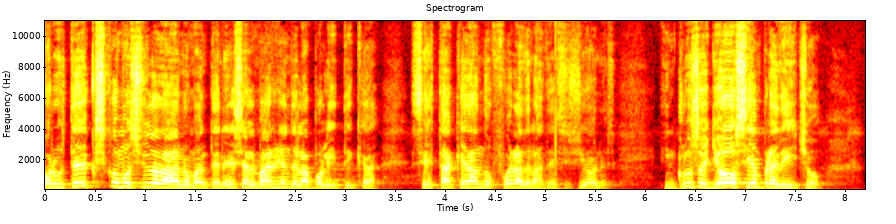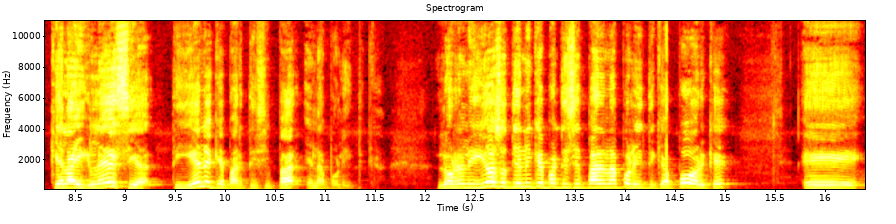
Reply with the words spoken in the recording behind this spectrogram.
por usted como ciudadano mantenerse al margen de la política, se está quedando fuera de las decisiones. Incluso yo siempre he dicho que la iglesia tiene que participar en la política. Los religiosos tienen que participar en la política porque eh,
